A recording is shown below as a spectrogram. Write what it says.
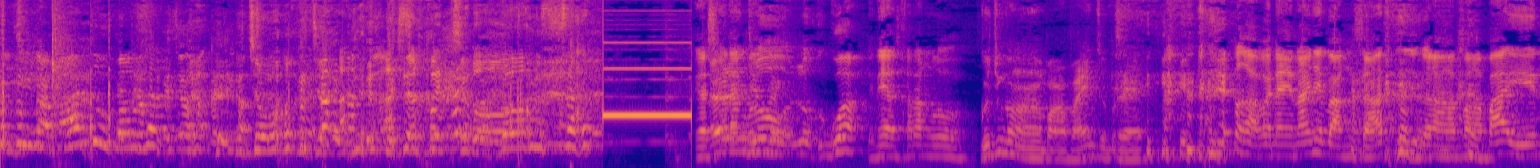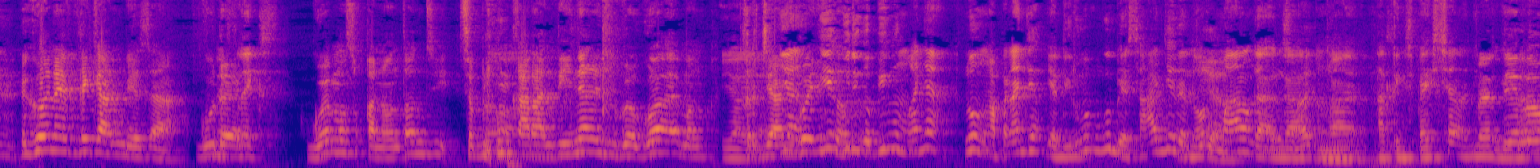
anjing apaan tuh bangsa? Kecoa kecoa. ada kecoa ya sekarang Eh, lu lu gua ini ya sekarang lu Gue juga gak ngapa-ngapain sebenernya. lu ngapain nanya-nanya bangsat juga nggak ngapa-ngapain gue Netflix kan biasa. Gue udah. Netflix. Gue emang suka nonton sih. Sebelum karantina juga gue emang Iya, kerjaan iya. gue Iya, itu. gue juga bingung makanya lu ngapain aja ya di rumah gue biasa aja dan normal nggak nggak nggak nothing special Berarti lu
